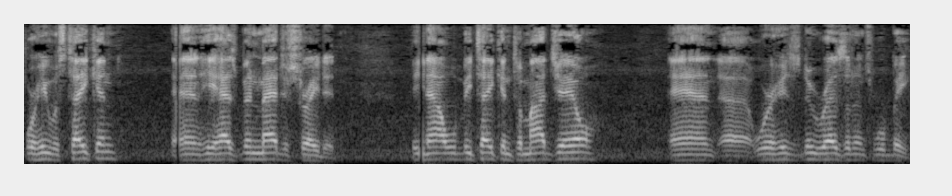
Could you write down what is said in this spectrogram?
where he was taken and he has been magistrated. He now will be taken to my jail and uh, where his new residence will be.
